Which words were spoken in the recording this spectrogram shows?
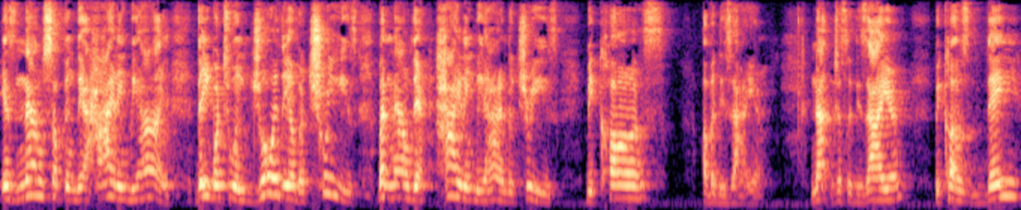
is now something they're hiding behind. They were to enjoy the other trees, but now they're hiding behind the trees because of a desire. Not just a desire, because they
